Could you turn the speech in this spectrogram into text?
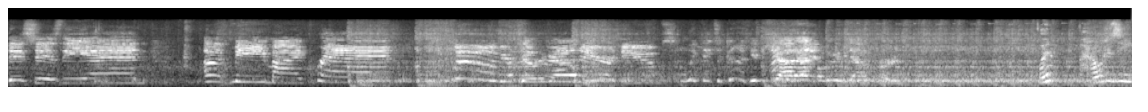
This is the end of me, my friend. Move your cover out there, noobs. Oh, wait, that's a gun. Get shot at, but we're down first. What? How does he?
